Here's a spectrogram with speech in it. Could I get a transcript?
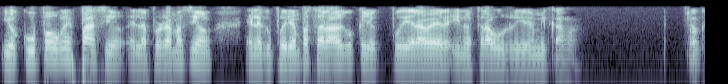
y ocupa un espacio en la programación en la que podrían pasar algo que yo pudiera ver y no estar aburrido en mi cama. ¿Ok?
